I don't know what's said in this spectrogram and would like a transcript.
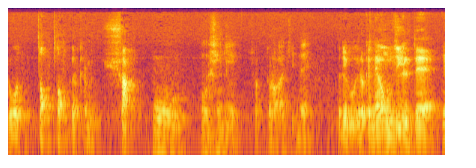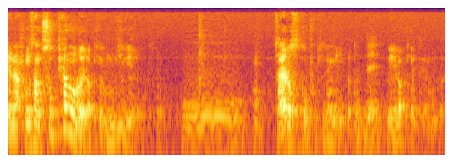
요거 똑똑 이렇게 하면 샥 오. 오 신기해. 쫙 돌아가지 네. 그리고 이렇게 내가 움직일 때 얘는 항상 수평으로 이렇게 움직여 오. 자이로스코프 기능이 있거든 네. 이렇게 되는 거야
